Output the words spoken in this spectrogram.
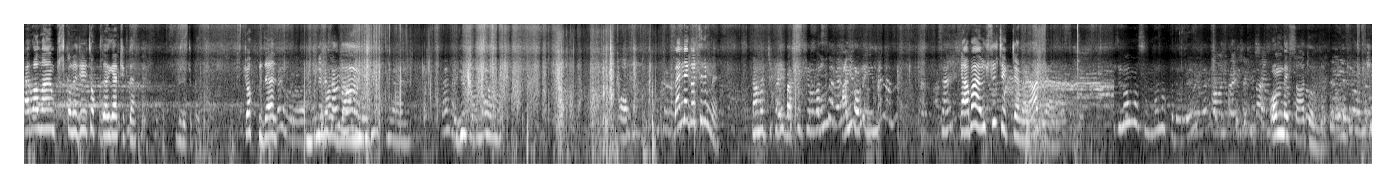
Erval'ın psikoloji çok güzel gerçekten. Güzel çok güzel. Çok güzel. Nefes alma. ha, Ne diyorsun yani? Ne diyorsun? Nefes alma. Ben de götüreyim mi? Tamam çık. Hayır başka bir şey olmaz. Hayır oraya inmen lazım. Sen Ya ben üstü çekeceğim ya hadi ya. Üzül olmasın lan o kadar be. 15 saat oldu. Benimkine 12 dakika.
